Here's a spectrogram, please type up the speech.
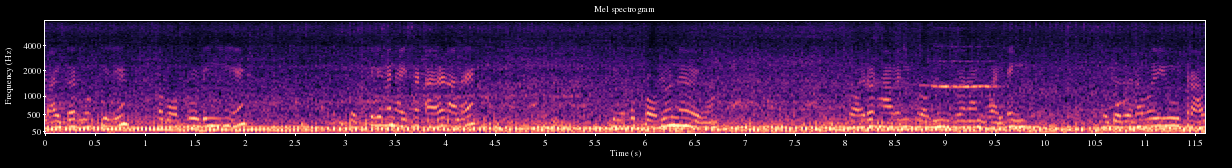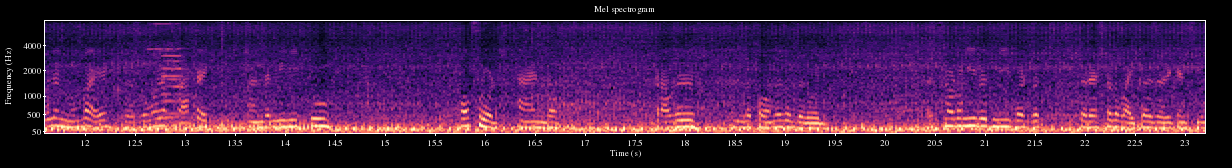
बाइकर लोग के लिए सब ऑफरोडिंग ही है। तो उसके लिए मैंने ऐसा टायर डाला है कि मेरे को प्रॉब्लम नहीं होगा so I don't have any problem one on riding because you travel in Mumbai traffic and then we need to off-road and uh, travel in the corners of the road. It's not only with me but with the rest of the bikers as you can see.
